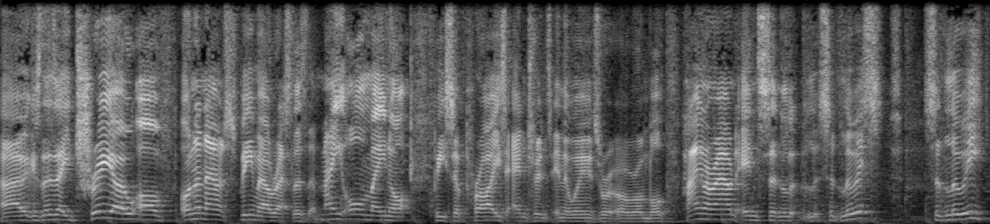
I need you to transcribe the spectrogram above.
uh, because there's a trio of unannounced female wrestlers that may or may not be surprise entrants in the Women's Royal Rumble hanging around in St. Lu- St. Louis? St. Louis?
